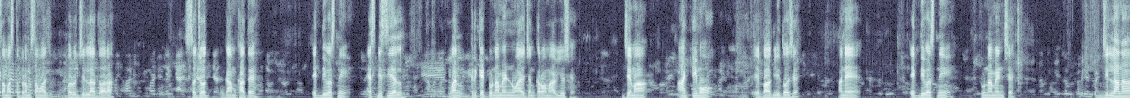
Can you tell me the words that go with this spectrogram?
સમસ્ત બ્રહ્મ સમાજ ભરૂચ જિલ્લા દ્વારા સજોદ ગામ ખાતે એક દિવસની એસબીસીએલ વન ક્રિકેટ ટુર્નામેન્ટનું આયોજન કરવામાં આવ્યું છે. જેમાં આઠ ટીમો એ ભાગ લીધો છે અને એક દિવસની ટુર્નામેન્ટ છે. જિલ્લાના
